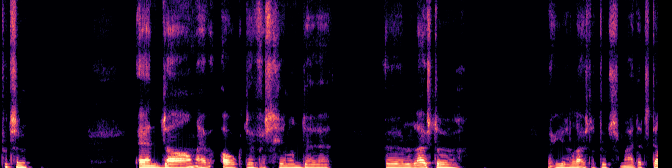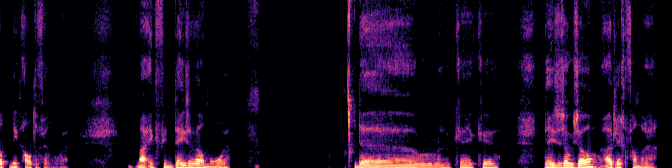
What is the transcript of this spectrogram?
toetsen. En dan hebben we ook de verschillende uh, luister. Hier een luistertoets, maar dat stelt niet al te veel voor. Maar ik vind deze wel mooi. De. Even kijken. Deze sowieso. Uitleg van de,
